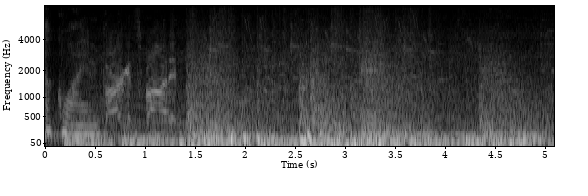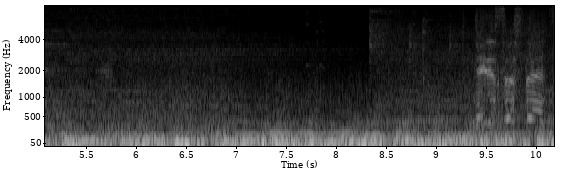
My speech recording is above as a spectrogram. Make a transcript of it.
acquired. Target spotted. Need assistance.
